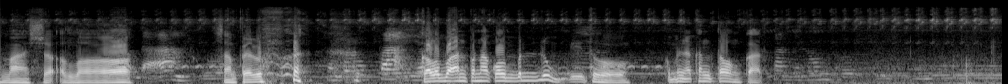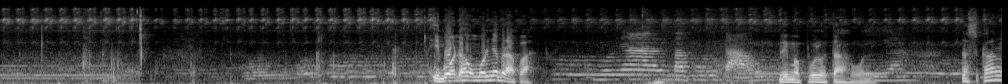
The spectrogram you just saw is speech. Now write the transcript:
masya Allah. Oda. Sampai lupa. Sampai lupa ya. Kalau bahan penakol bedug itu kebanyakan tongkat. Ibu Oda umurnya berapa? Umurnya 50 tahun. 50 tahun. Iya. Nah sekarang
